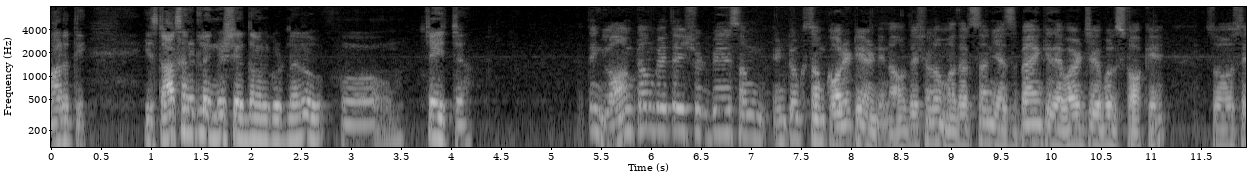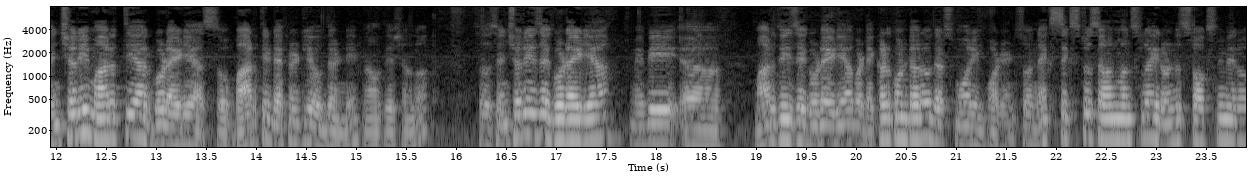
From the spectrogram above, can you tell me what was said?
Maruti ఈ స్టాక్స్ అన్నింటిలో ఇన్వెస్ట్ చేద్దాం అనుకుంటున్నారు. చేయొచ్చా? థింక్ లాంగ్ టర్మ్కి అయితే should be some into some quality అండి. నా ఉద్దేశంలో మదర్సన్ ఎస్ బ్యాంక్ ఇది అవాయిడ్ చేయబుల్ స్టాకే so Century Maruti are good ideas so Bharati definitely వద్దండి నా ఉద్దేశంలో. So Century is a good idea maybe Maruti is a good idea but ఎక్కడ కొంటారో that's more important so next six to seven మంత్స్లో ఈ రెండు స్టాక్స్ని మీరు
